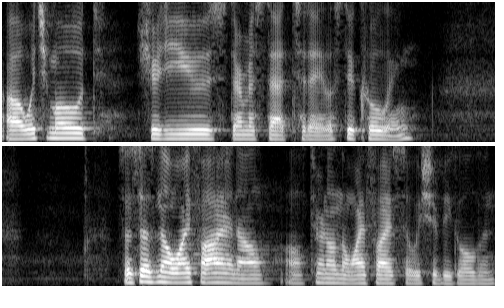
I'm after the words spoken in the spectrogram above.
Uh, which mode should you use thermostat today? Let's do cooling. So it says no Wi-Fi and I'll, I'll turn on the Wi-Fi so we should be golden.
